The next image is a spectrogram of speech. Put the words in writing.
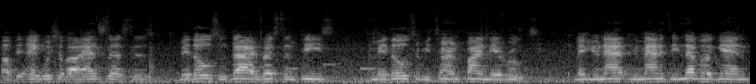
of the anguish of our ancestors. May those who died rest in peace, and may those who return find their roots. May humanity never again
